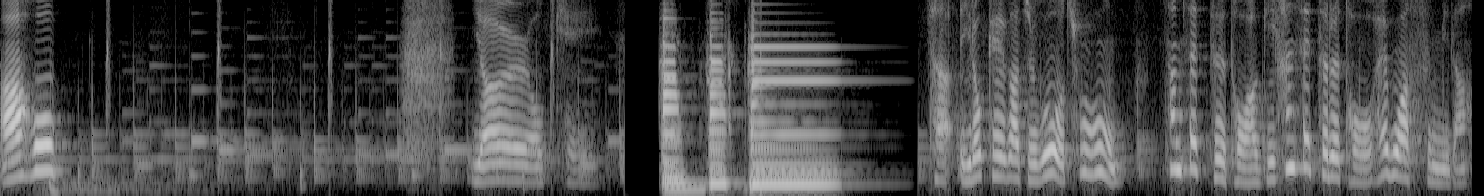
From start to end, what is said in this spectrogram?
아홉, 열. 오케이. 자 이렇게 해가지고 총 3세트 더하기 1세트를 더 해보았습니다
